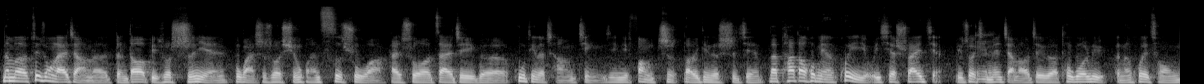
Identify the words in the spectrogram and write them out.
那么最终来讲呢，等到比如说十年，不管是说循环次数啊，还是说在这个固定的场景进行放置到一定的时间，那它到后面会有一些衰减。比如说前面讲到这个透过率可能会从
